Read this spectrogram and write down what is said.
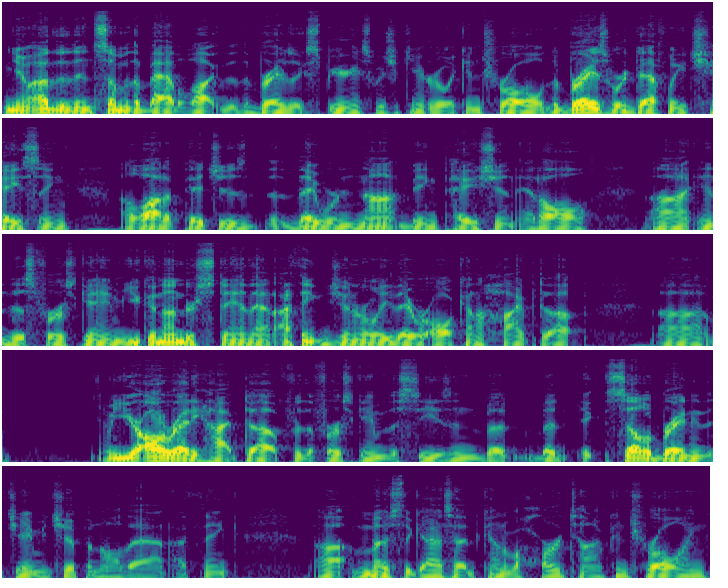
you know, other than some of the bad luck that the Braves experienced, which you can't really control, the Braves were definitely chasing a lot of pitches. They were not being patient at all uh, in this first game. You can understand that. I think generally they were all kind of hyped up. Uh, I mean, you're already hyped up for the first game of the season, but but celebrating the championship and all that, I think uh, most of the guys had kind of a hard time controlling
